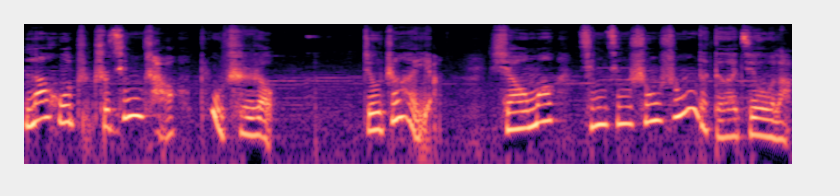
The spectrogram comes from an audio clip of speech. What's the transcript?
老虎只吃青草不吃肉，就这样。小猫轻轻松松地得救了。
